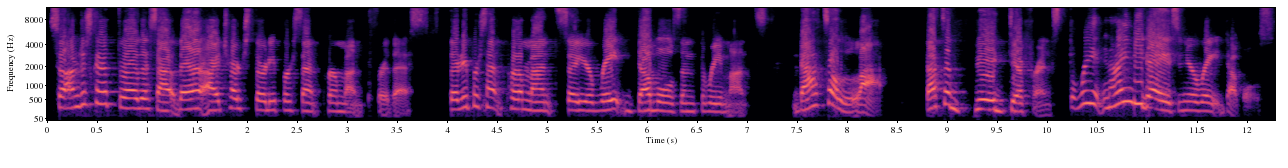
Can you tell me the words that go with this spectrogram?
So I'm just going to throw this out there. I charge 30% per month for this. 30% per month. So your rate doubles in three months. That's a lot. That's a big difference. Three, 90 days and your rate doubles.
